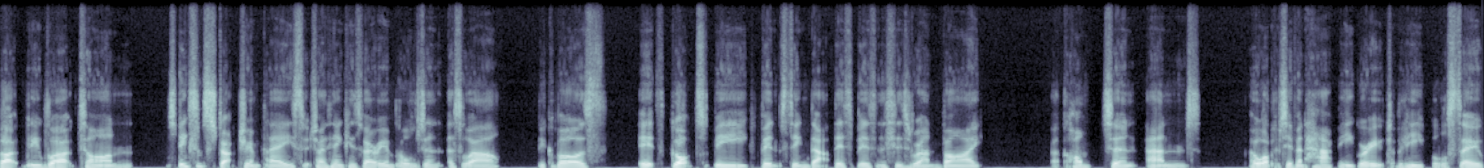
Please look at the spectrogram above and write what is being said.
but we worked on putting some structure in place, which I think is very important as well, because it's got to be convincing that this business is run by a competent and cooperative and happy group of people. So,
